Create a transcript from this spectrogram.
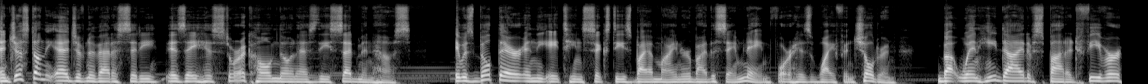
And just on the edge of Nevada City is a historic home known as the Sedman House. It was built there in the 1860s by a miner by the same name for his wife and children. But when he died of spotted fever,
